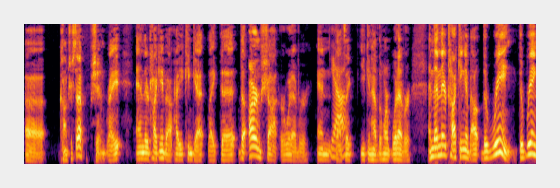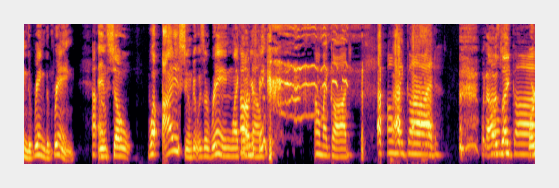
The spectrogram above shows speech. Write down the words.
uh, contraception, right? And they're talking about how you can get like the the arm shot or whatever, and Yeah. that's like you can have the horn, whatever. And then they're talking about the ring, the ring, the ring, the ring. Uh-oh. And so, well, I assumed it was a ring like Oh, on your no. finger. oh my god. Oh my god. when I was Oh like God.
